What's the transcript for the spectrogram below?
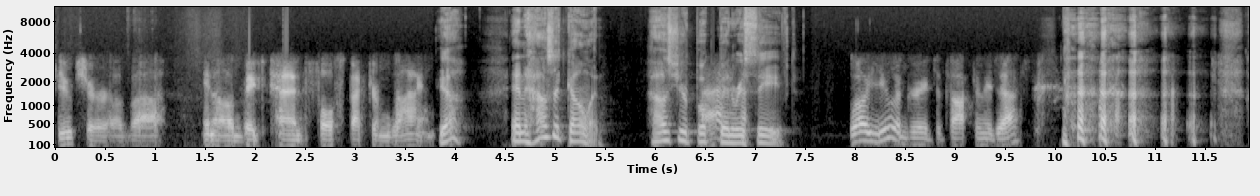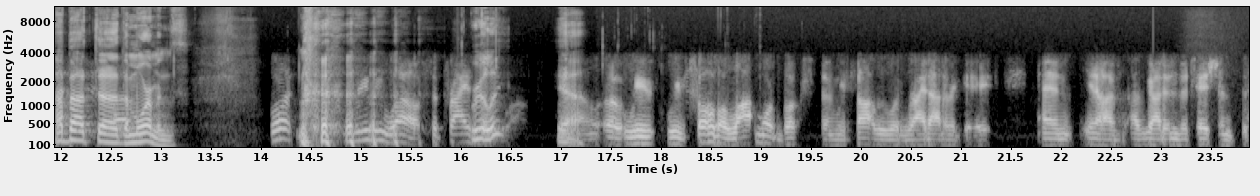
future of uh, you know a big tent, full spectrum Zion. Yeah. And how's it going? How's your book been received? Well, you agreed to talk to me, Jeff. How about uh, the Mormons? Well, really well, surprisingly Really? well. Yeah. know, uh, we we've sold a lot more books than we thought we would right out of the gate. And you know, I've I've got invitations to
